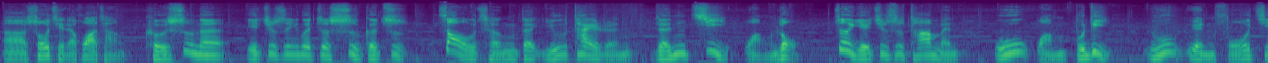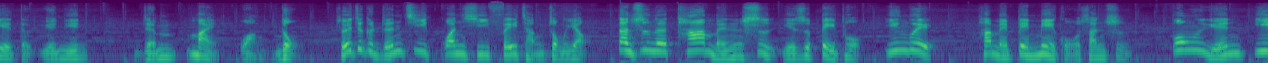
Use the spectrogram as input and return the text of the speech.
呃，说起来话长，可是呢，也就是因为这四个字造成的犹太人人际网络，这也就是他们无往不利、如远佛界的原因。人脉网络，所以这个人际关系非常重要。但是呢，他们是也是被迫，因为。他们被灭国三次，公元一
